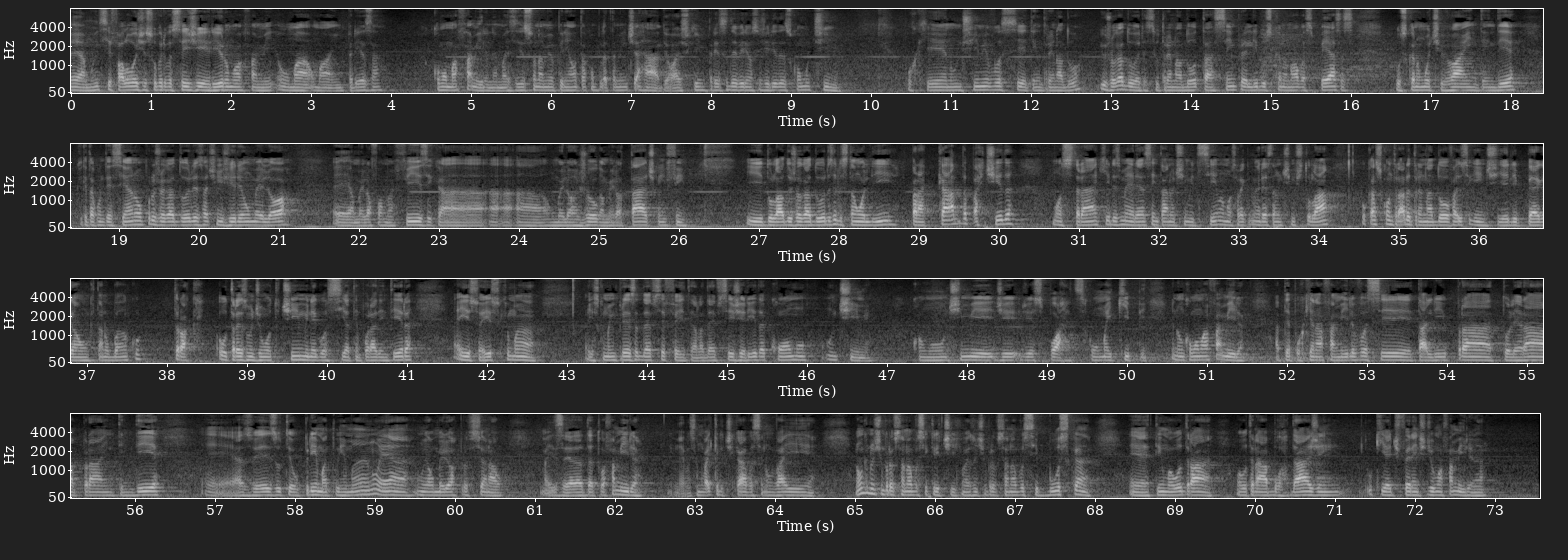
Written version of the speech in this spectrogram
É, muito se falou hoje sobre você gerir uma, uma, uma empresa como uma família, né? Mas isso, na minha opinião, está completamente errado. Eu acho que empresas deveriam ser geridas como time. Porque num time você tem o treinador e os jogadores. Se o treinador está sempre ali buscando novas peças, buscando motivar, entender o que está acontecendo, ou para os jogadores atingirem o melhor, é, a melhor forma física, a, a, a, o melhor jogo, a melhor tática, enfim. E do lado dos jogadores, eles estão ali para cada partida mostrar que eles merecem estar no time de cima, mostrar que merecem estar no time titular. O caso contrário, o treinador faz o seguinte: ele pega um que está no banco, troca, ou traz um de um outro time, negocia a temporada inteira. É isso, é isso que uma, é isso que uma empresa deve ser feita. Ela deve ser gerida como um time, como um time de, de esportes, como uma equipe, e não como uma família. Até porque na família você está ali para tolerar, para entender é, às vezes o teu primo, a tua irmã não é, não é o melhor profissional, mas é da tua família. Né? Você não vai criticar, você não vai. Não que no time profissional você critique, mas no time profissional você busca é, ter uma outra, uma outra abordagem, o que é diferente de uma família, né?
